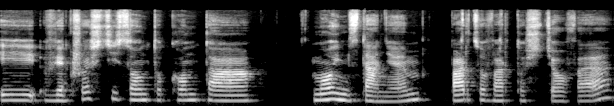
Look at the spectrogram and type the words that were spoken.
I w większości są to konta, moim zdaniem, bardzo wartościowe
